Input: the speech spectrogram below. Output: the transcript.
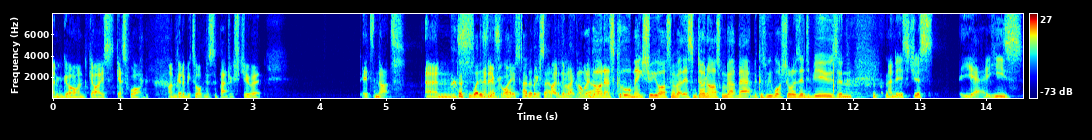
and gone, guys, guess what? I'm going to be talking to Sir Patrick Stewart. It's nuts. And What is and this like? How did this happen? They're like, "Oh my Yeah. god, that's cool! Make sure you ask him about this, and don't ask him about that because we watched all his interviews." And and it's just, yeah, he's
